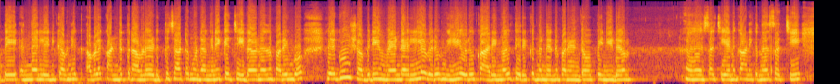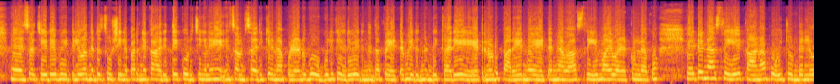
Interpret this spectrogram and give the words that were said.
അതെ എന്നാൽ എനിക്ക് അവനെ അവളെ കണ്ടെത്തണം. അവളെ എടുത്തുചാട്ടം കൊണ്ട് അങ്ങനെയൊക്കെ ചെയ്താണെന്ന് പറയുമ്പോൾ രഘു ശബരിയും വേണ്ട എല്ലാവരും ഈ ഒരു കാര്യങ്ങൾ തിരക്കുന്നുണ്ട് എന്ന് പറയണ്ടോ? പിന്നീട് സച്ചിയാണ് കാണിക്കുന്നത്. സച്ചി സച്ചിയുടെ വീട്ടിൽ വന്നിട്ട് സുശീല പറഞ്ഞ കാര്യത്തെ കുറിച്ച് ഇങ്ങനെ സംസാരിക്കുകയാണ്. അപ്പോഴാണ് ഗോകുൽ കയറി വരുന്നത്. അപ്പൊ ഏട്ടൻ വരുന്നുണ്ട്. ഇക്കാര്യം ഏട്ടനോട് പറയണ്ട. ഏട്ടൻ ആ സ്ത്രീയുമായി വഴക്കുണ്ടാക്കും. ഏട്ടൻ ആ സ്ത്രീയെ കാണാൻ പോയിട്ടുണ്ടല്ലോ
